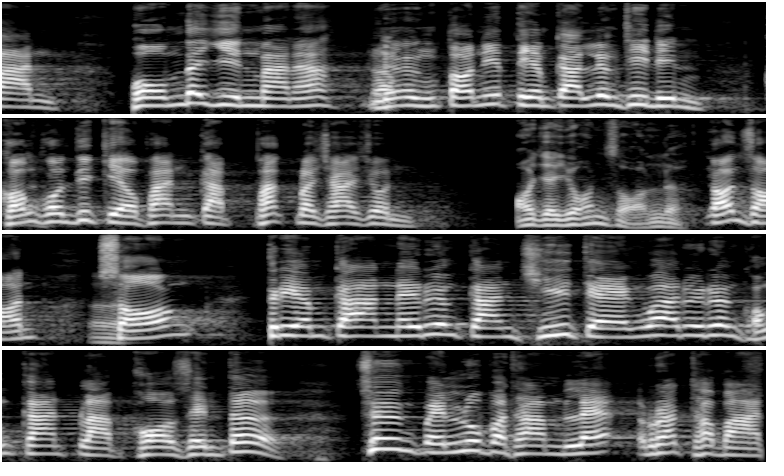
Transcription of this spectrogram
บาล ผมได้ยินมานะหนึ่งตอนนี้เตรียมการเรื่องที่ดินของคนที่เกี่ยวพันกับพรรคประชาชน อ๋อจะย้อนสอนเหรอ ย้อนสอนสองเตรียมการในเรื่องการชี้แจงว่าด้วยเรื่องของการปราบคอเซ็นเตอร์ ซึ่งเป็นรูปธรรมและรัฐบาล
